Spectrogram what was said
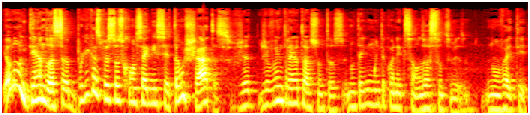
eu não entendo essa. Por que, que as pessoas conseguem ser tão chatas? Já, já vou entrar em outro assunto. não tem muita conexão os assuntos mesmo. Não vai ter.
